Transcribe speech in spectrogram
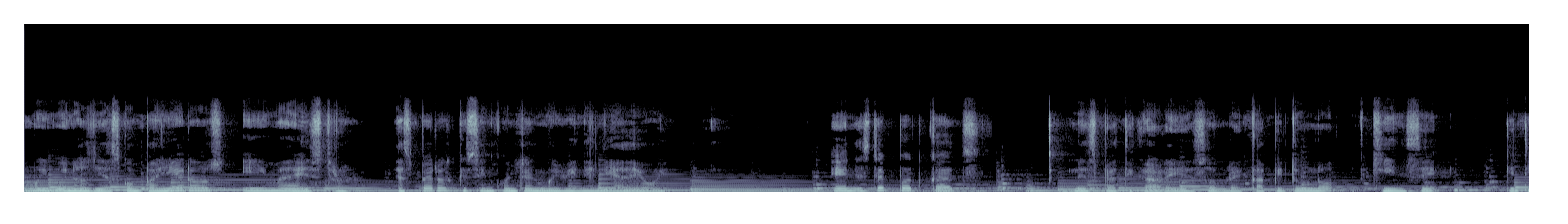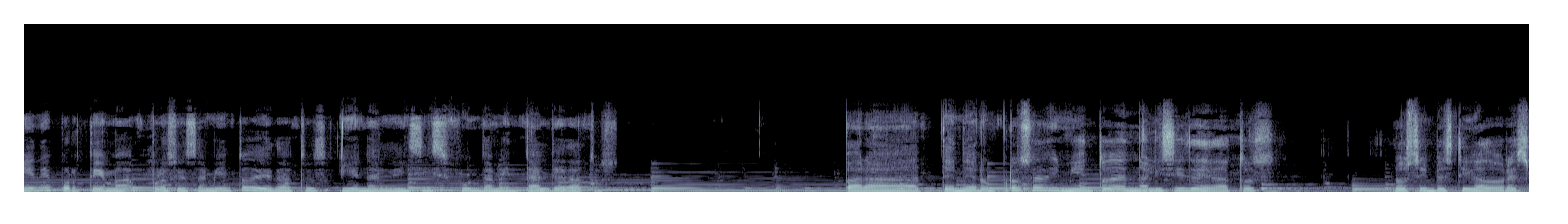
muy buenos días compañeros y maestro. Espero que se encuentren muy bien el día de hoy. En este podcast les platicaré sobre el capítulo 15 que tiene por tema procesamiento de datos y análisis fundamental de datos. Para tener un procedimiento de análisis de datos, los investigadores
